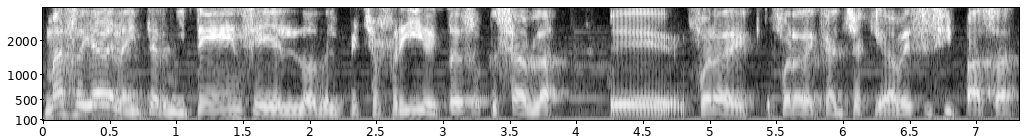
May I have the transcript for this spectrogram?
más allá de la intermitencia y lo del pecho frío y todo eso que se habla eh, fuera, de, fuera de cancha, que a veces sí pasa,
